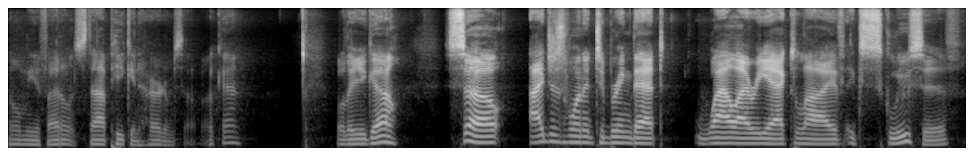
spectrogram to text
told me if I don't stop, he can hurt himself. Okay. Well, there you go. So I just wanted to bring that while I react live exclusive.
